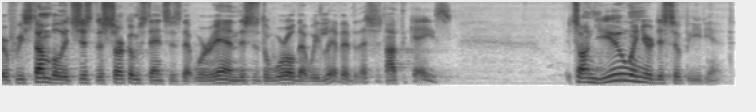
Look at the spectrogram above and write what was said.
or if we stumble, it's just the circumstances that we're in. This is the world that we live in, but that's just not the case. It's on you when you're disobedient.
